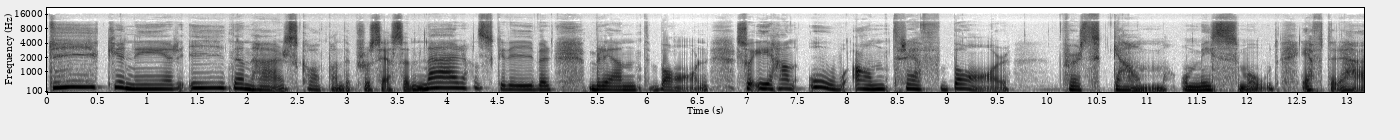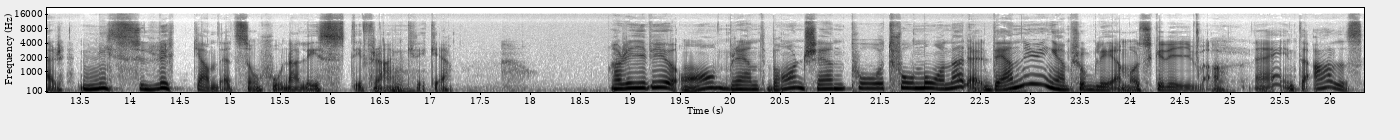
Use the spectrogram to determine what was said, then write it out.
dyker ner i den här skapande processen när han skriver Bränt barn så är han oanträffbar för skam och missmod efter det här misslyckandet som journalist i Frankrike. Han river ju av Bränt barn sen på två månader. Den är ju inga problem att skriva. Nej, inte alls.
